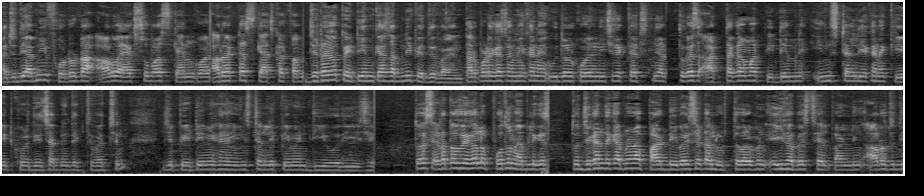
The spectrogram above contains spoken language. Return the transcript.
আর যদি আপনি ফটোটা আরও একশো বার স্ক্যান করেন আরও একটা স্ক্যাচ কার্ড পাবেন যেটাও পেটিএম ক্যাশ আপনি পেতে পারেন। তারপরে গেছে আমি এখানে উইথড্রল করে নিচ্ছি দেখতে পাচ্ছেন তো গেছে আট টাকা আমার পেটিএম ইনস্ট্যান্টলি এখানে ক্রিয়েট করে দিয়েছে, আপনি দেখতে পাচ্ছেন যে পেটিএম এখানে ইনস্ট্যান্টলি পেমেন্ট দিয়েও দিয়েছে। তো এটা তো হয়ে গেল প্রথম অ্যাপ্লিকেশন তো যেখান থেকে আপনারা পার ডিভাইস এটা লুটতে পারবেন, এইভাবে সেলফ আর্নিং আরও যদি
